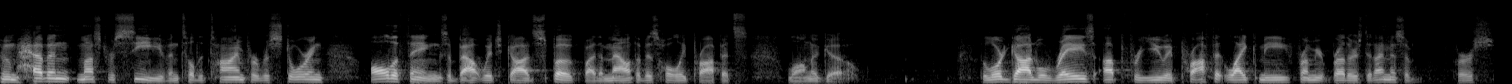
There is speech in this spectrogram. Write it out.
whom heaven must receive until the time for restoring all the things about which God spoke by the mouth of his holy prophets long ago. The Lord God will raise up for you a prophet like me from your brothers. Did I miss a verse?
